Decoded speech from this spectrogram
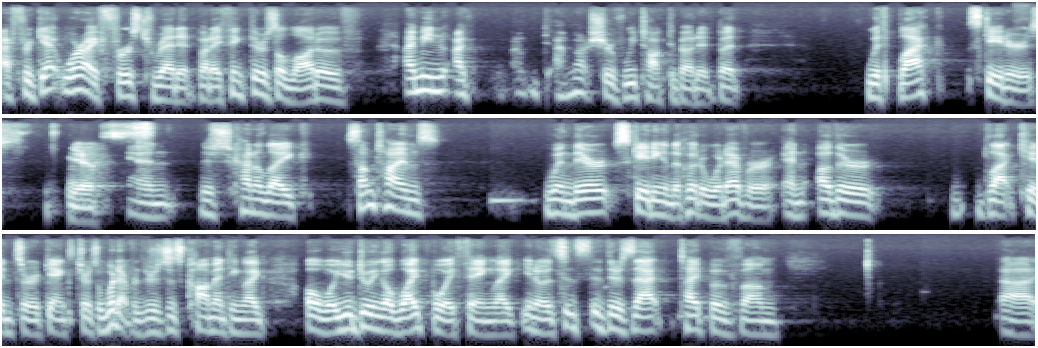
I forget where I first read it, but I think there's a lot of, I mean, I, I'm not sure if we talked about it, but with black skaters, yeah, and there's kind of like sometimes when they're skating in the hood or whatever, and other black kids or gangsters or whatever, there's just commenting like, "Oh, well, you're doing a white boy thing," like you know, it's, it's there's that type of um, uh,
